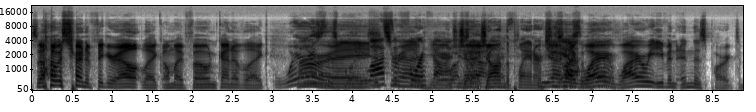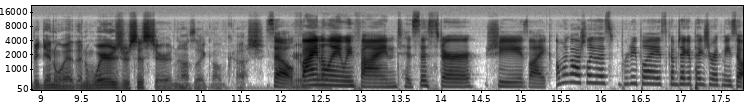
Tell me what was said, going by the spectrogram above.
So I was trying to figure out like on my phone, kind of like Where "All is this right, place?" it's Lots of around forethought. Here. She's Yeah. like, John the planner. Yeah, She's yeah. like, why? plan. Why are we even in this park to begin with? And where's your sister? And I was like, oh gosh. So Here we go. finally, we, find his sister. She's like, "Oh my gosh, look at this pretty place! Come take a picture with me." So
